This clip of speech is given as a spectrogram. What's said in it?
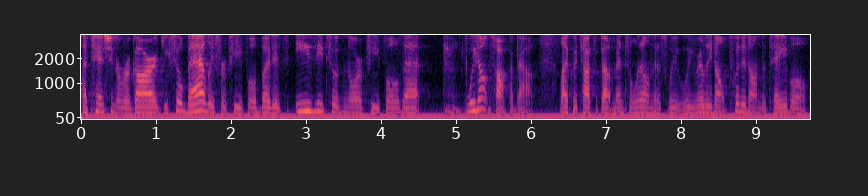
attention or regard. You feel badly for people, but it's easy to ignore people that we don't talk about. Like we talked about mental illness, we, we really don't put it on the table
